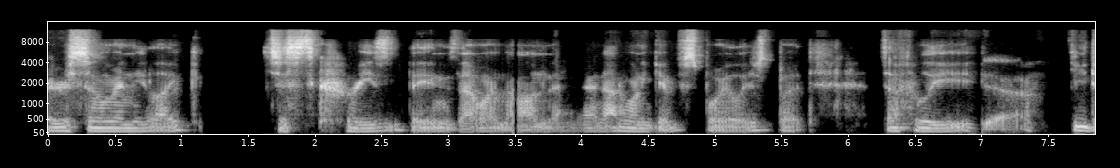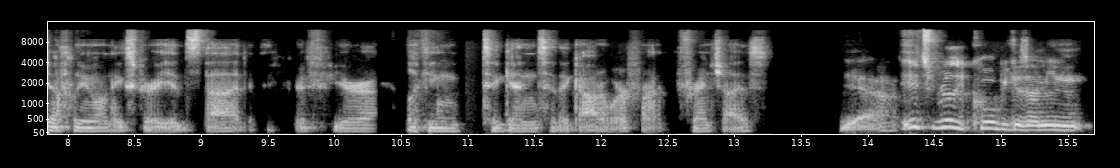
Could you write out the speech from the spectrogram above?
There's so many like just crazy things that went on there, and I don't want to give spoilers, but definitely, yeah, you definitely want to experience that if you're looking to get into the God of War front franchise. Yeah, it's really cool because I mean,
